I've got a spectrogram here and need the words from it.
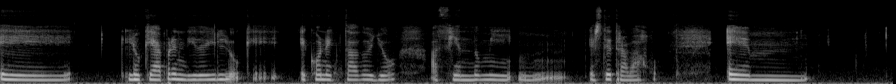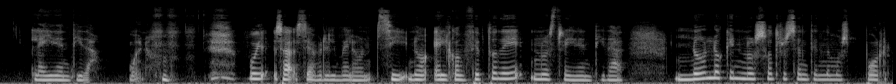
eh, lo que he aprendido y lo que he conectado yo haciendo mi, este trabajo. Eh, la identidad. Bueno, o sea, se abre el melón. Sí, no, el concepto de nuestra identidad. No lo que nosotros entendemos por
